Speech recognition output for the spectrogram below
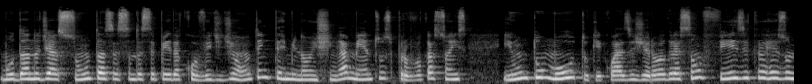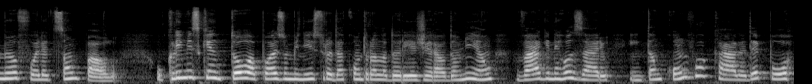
Mudando de assunto, a sessão da CPI da Covid de ontem terminou em xingamentos, provocações e um tumulto que quase gerou agressão física, resumiu a Folha de São Paulo. O clima esquentou após o ministro da Controladoria Geral da União, Wagner Rosário, então convocado a depor,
